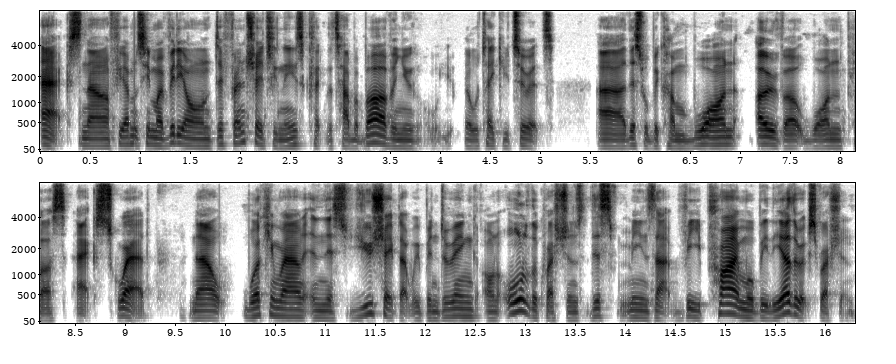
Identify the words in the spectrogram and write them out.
x. Now, if you haven't seen my video on differentiating these, click the tab above and you it will take you to it. Uh, this will become 1 over 1 plus x squared. Now, working around in this U shape that we've been doing on all of the questions, this means that V prime will be the other expression.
